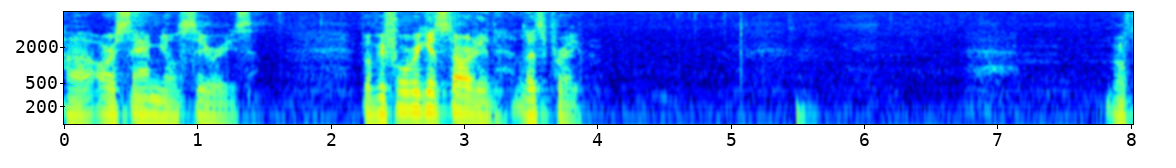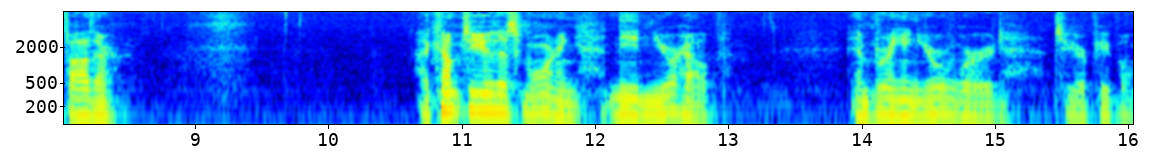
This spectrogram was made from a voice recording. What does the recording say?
uh, our Samuel series. But before we get started, let's pray. Well, Father, I come to you this morning needing your help in bringing your word to your people.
